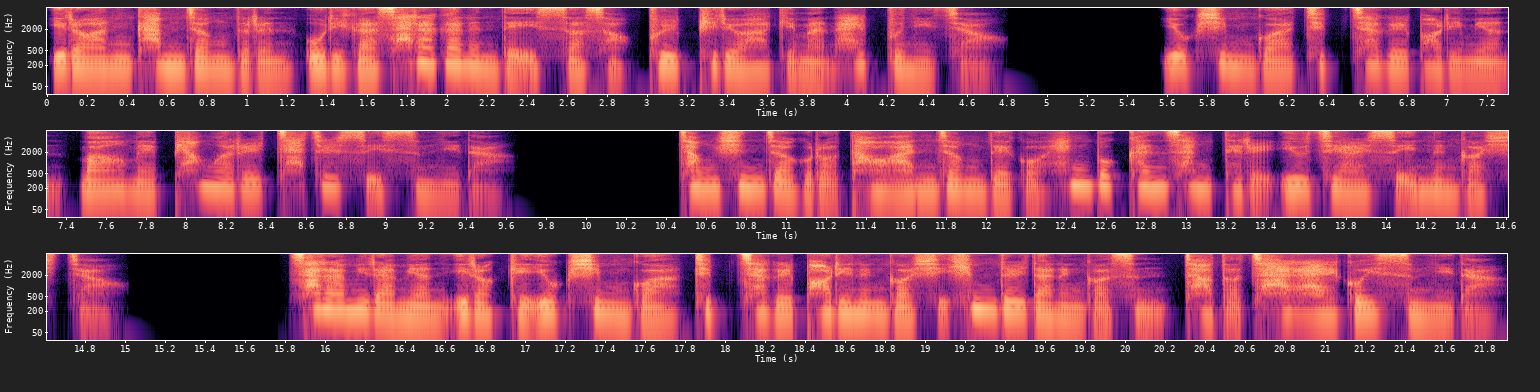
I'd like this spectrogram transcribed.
이러한 감정들은 우리가 살아가는 데 있어서 불필요하기만 할 뿐이죠. 욕심과 집착을 버리면 마음의 평화를 찾을 수 있습니다. 정신적으로 더 안정되고 행복한 상태를 유지할 수 있는 것이죠. 사람이라면 이렇게 욕심과 집착을 버리는 것이 힘들다는 것은 저도 잘 알고 있습니다.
